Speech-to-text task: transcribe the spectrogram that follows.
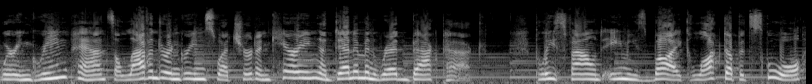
wearing green pants, a lavender and green sweatshirt, and carrying a denim and red backpack. Police found Amy's bike locked up at school,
